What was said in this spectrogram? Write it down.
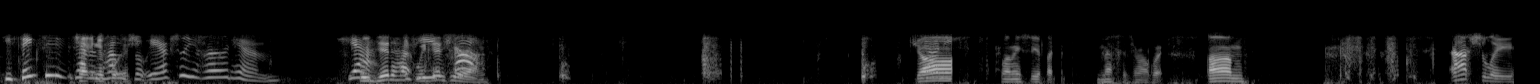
he thinks he's having problems, issues. but we actually heard him. Yeah, we did ha- we he did hear him. John, let me see if I can message him real quick. Um, actually,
